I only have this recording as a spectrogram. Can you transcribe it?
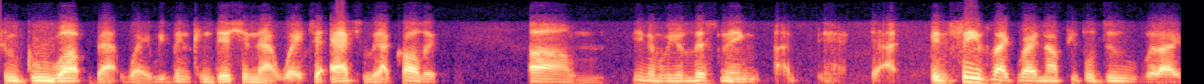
who grew up that way. We've been conditioned that way to actually. I call it, um, you know, when you're listening. It seems like right now people do what I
